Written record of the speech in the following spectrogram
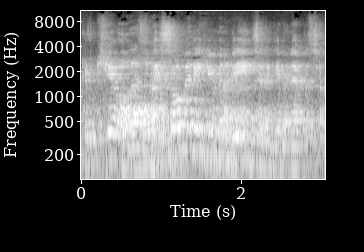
could kill only right. so many human Right. beings in a given episode.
